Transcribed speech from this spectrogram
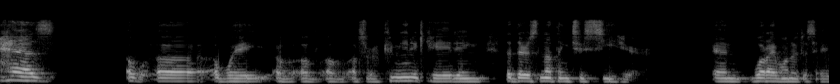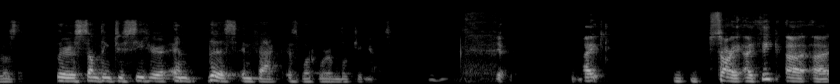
has a, a, way of, of, of, of sort of communicating that there's nothing to see here. And what I wanted to say was there is something to see here, and this, in fact, is what we're looking at. Yeah, I sorry, I think uh, uh,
